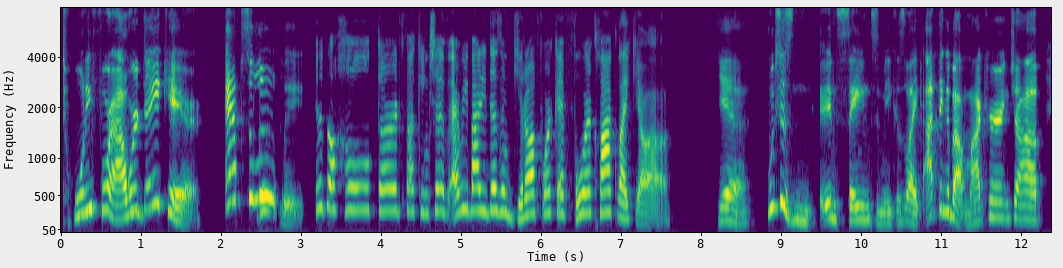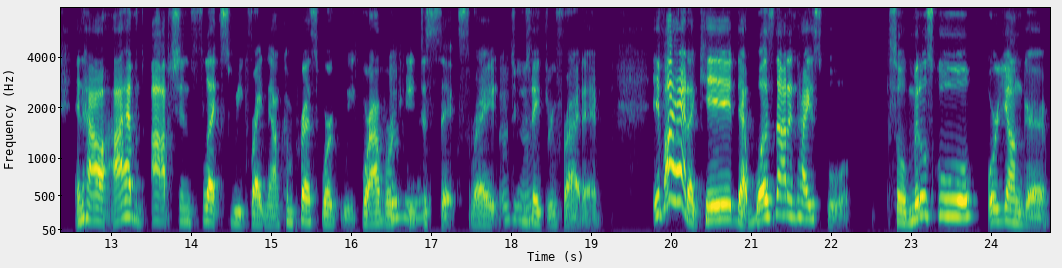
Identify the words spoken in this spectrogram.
24 hour daycare. Absolutely. There's a whole third fucking shift. Everybody doesn't get off work at four o'clock like y'all. Yeah, which is insane to me because, like, I think about my current job and how I have an option flex week right now, compressed work week, where I work mm-hmm. eight to six, right? Mm-hmm. Tuesday through Friday. If I had a kid that was not in high school, so middle school or younger,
